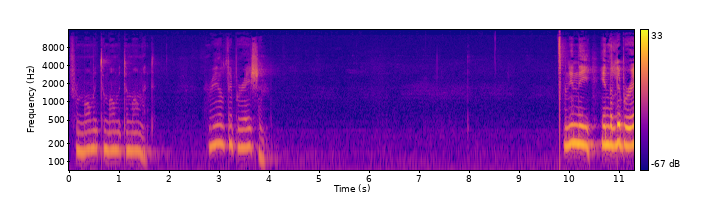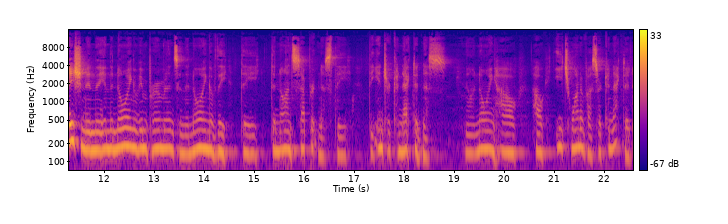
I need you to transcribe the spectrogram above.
from moment to moment to moment. Real liberation. And in the in the liberation, in the in the knowing of impermanence, and the knowing of the the the non-separateness, the the interconnectedness, you know, knowing how how each one of us are connected.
